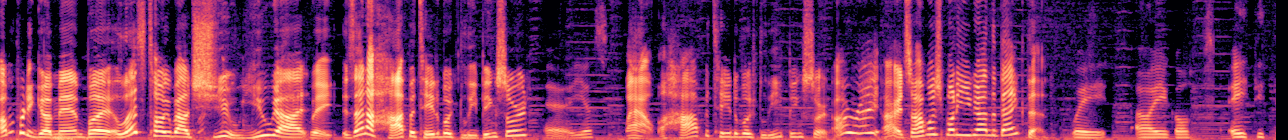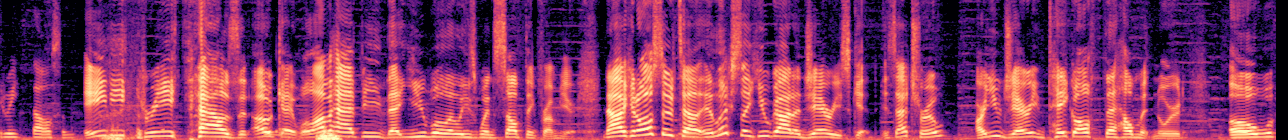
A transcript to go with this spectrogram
I'm pretty good, man. But let's talk about you. You got wait, is that a hot potato book leaping sword? uh, yes. Wow, a hot potato book leaping sword. All right, all right. So how much money you got in the bank then? Wait, I got eighty-three thousand. 83,000. Okay, well, I'm happy that you will at least win something from here. Now, I can also tell it looks like you got a Jerry skin. Is that true? Are you Jerry? Take off the helmet, Nord. Oh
